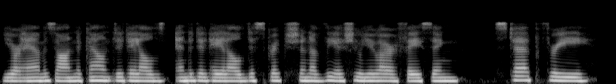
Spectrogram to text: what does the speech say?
your Amazon account details, and a detailed description of the issue you are facing. Step 3.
